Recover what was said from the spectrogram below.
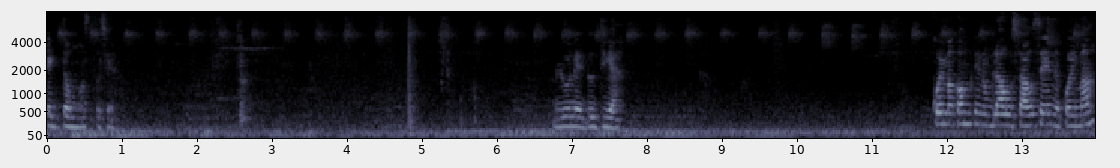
એકદમ મસ્ત છે. બ્લુ ને દુધિયા. કોઈમાં કંપનીનું બ્લાઉઝ આવશે ને કોઈમાં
